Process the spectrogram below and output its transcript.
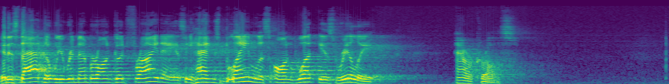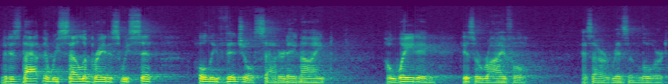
It is that that we remember on Good Friday as he hangs blameless on what is really our cross. It is that that we celebrate as we sit Holy Vigil Saturday night, awaiting his arrival as our risen Lord.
